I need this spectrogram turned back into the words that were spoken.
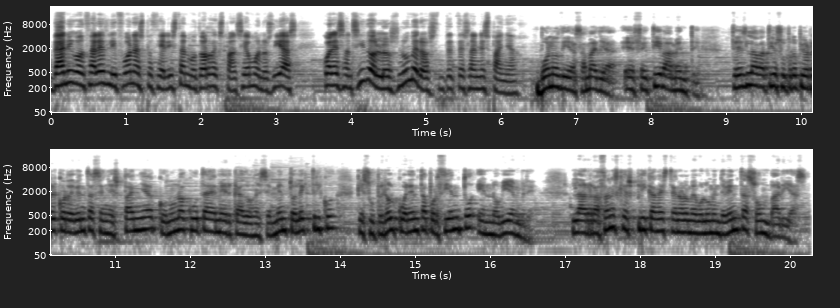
Dani González Lifona, especialista en motor de expansión, buenos días. ¿Cuáles han sido los números de Tesla en España? Buenos días, Amaya. Efectivamente, Tesla batió su propio récord de ventas en España con una cuota de mercado en el segmento eléctrico que superó el 40% en noviembre. Las razones que explican este enorme volumen de ventas son varias.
